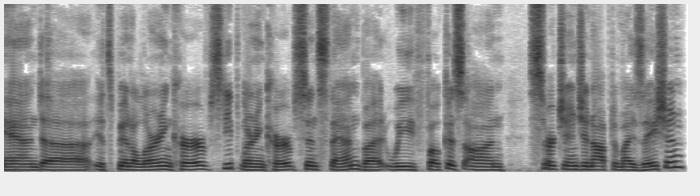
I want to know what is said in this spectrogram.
and uh, it's been a learning curve, steep learning curve since then. But we focus on search engine optimization,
